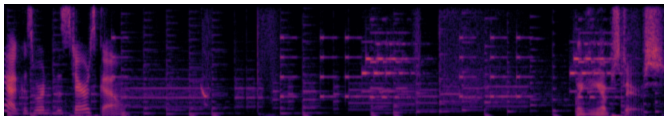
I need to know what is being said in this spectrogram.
Yeah, because where did the stairs go? Linking upstairs.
